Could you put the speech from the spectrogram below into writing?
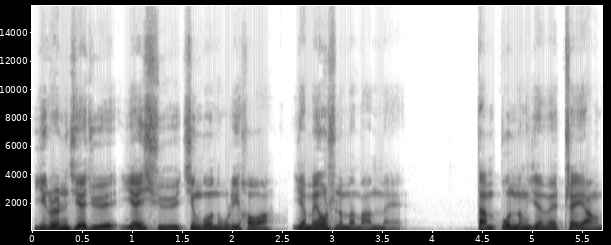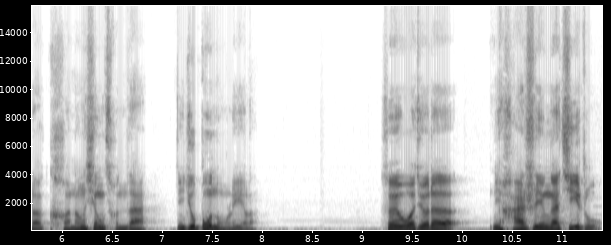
一个人的结局也许经过努力后啊，也没有是那么完美，但不能因为这样的可能性存在，你就不努力了。”所以我觉得你还是应该记住，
